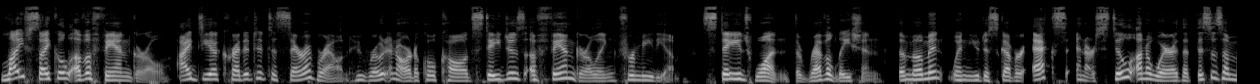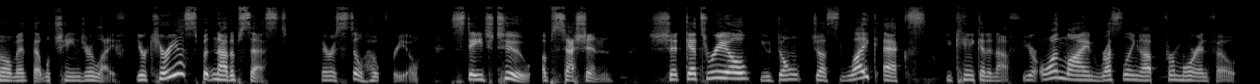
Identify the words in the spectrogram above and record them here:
Life Cycle of a Fangirl. Idea credited to Sarah Brown, who wrote an article called Stages of Fangirling for Medium. Stage one, the revelation. The moment when you discover X and are still unaware that this is a moment that will change your life. You're curious, but not obsessed. There is still hope for you. Stage two, obsession. Shit gets real. You don't just like X, you can't get enough. You're online rustling up for more info.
